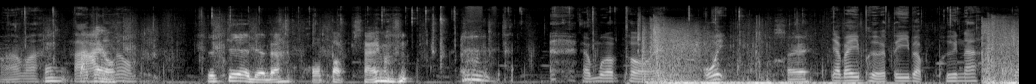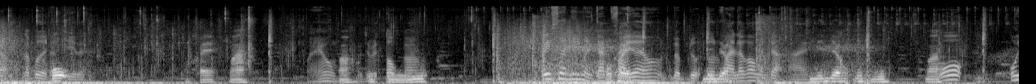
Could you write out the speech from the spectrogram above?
มามาเอ้ยตายตายไปเหรแล้อวนะผมเจ๊เก้เดี๋ยวนะขอปรับใช้มันแฮมเมอร์ถอยโอ้ย โอเค อย่าไปเผลอตีแบบพื้นนะจะระเบิดทัโอ้นทีเลยโอเคมา ไปครับผมมามันจะไปตกโอ้แล้วโหเฮ้ยเสื้อนี้เหมือนกันโอเคไฟด้วยนะแบบโดนนิดเดียว ไฟแล้วก็มันจะหาย นิดเดียวโอ้โหมาโอ้โอ้ย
